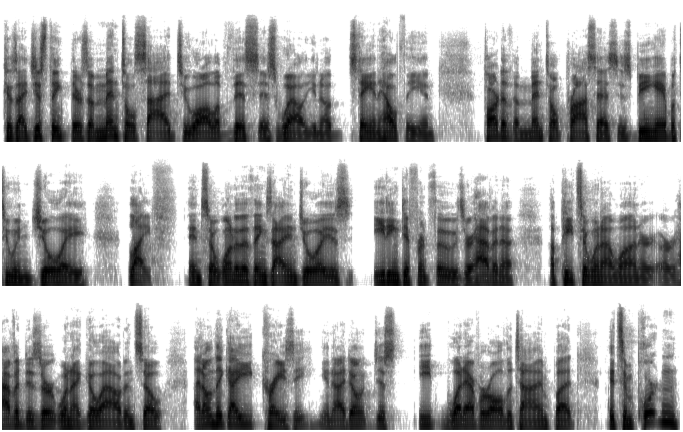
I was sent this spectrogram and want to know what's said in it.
because I just think there's a mental side to all of this as well. You know, staying healthy and part of the mental process is being able to enjoy life. And so one of the things I enjoy is eating different foods or having a, a pizza when I want or, or have a dessert when I go out. And so I don't think I eat crazy. You know, I don't just eat whatever all the time, but it's important.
